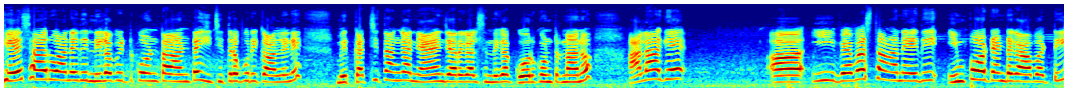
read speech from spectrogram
చేశారు అనేది నిలబెట్టుకుంటా అంటే ఈ చిత్రపురి కాలనీని మీరు ఖచ్చితంగా న్యాయం జరగాల్సిందిగా కోరుకుంటున్నాను. అలాగే ఈ వ్యవస్థ అనేది ఇంపార్టెంట్ కాబట్టి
